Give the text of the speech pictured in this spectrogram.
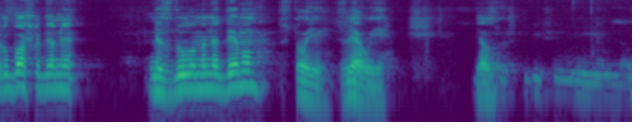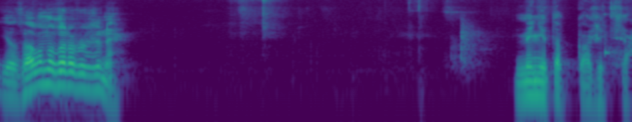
Труба, щоб я не, не здуло мене димом, з лівої. Я, з- уровня дав. я за воно зараз розжене. Мені так кажеться.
